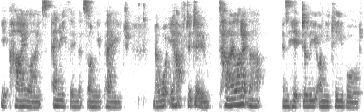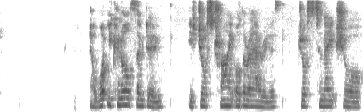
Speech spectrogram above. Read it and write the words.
it highlights anything that's on your page. Now what you have to do is highlight that and hit delete on your keyboard. Now what you can also do is just try other areas just to make sure.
